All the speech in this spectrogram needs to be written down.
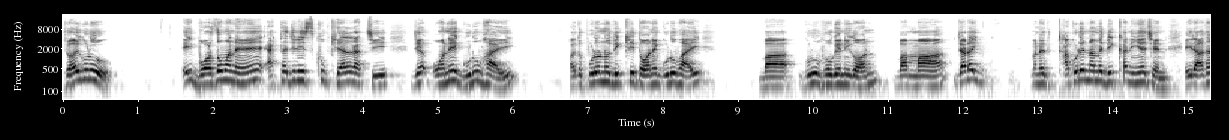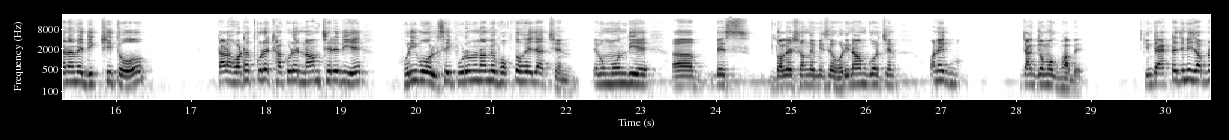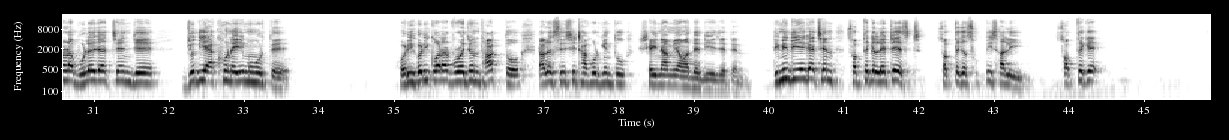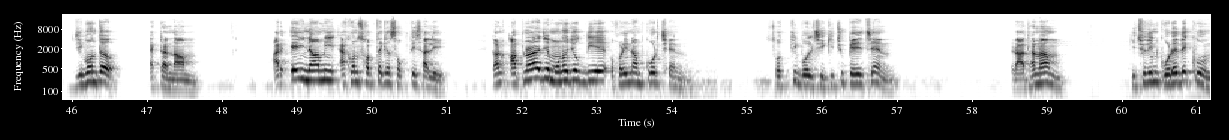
জয়গুরু এই বর্তমানে একটা জিনিস খুব খেয়াল রাখছি যে অনেক গুরু ভাই, হয়তো পুরনো দীক্ষিত অনেক গুরু ভাই বা গুরু ভোগিনীগণ বা মা, যারাই মানে ঠাকুরের নামে দীক্ষা নিয়েছেন, এই রাধা নামে দীক্ষিত, তারা হঠাৎ করে ঠাকুরের নাম ছেড়ে দিয়ে হরিবোল, সেই পুরনো নামে ভক্ত হয়ে যাচ্ছেন এবং মন দিয়ে বেশ দলের সঙ্গে মিশে হরিনাম করছেন, অনেক জাঁকজমকভাবে। কিন্তু একটা জিনিস আপনারা ভুলে যাচ্ছেন যে যদি এখন এই মুহূর্তে হরি হরি করার প্রয়োজন থাকতো, তাহলে শ্রী শ্রী ঠাকুর কিন্তু সেই নামই আমাদের দিয়ে যেতেন। তিনি দিয়ে গেছেন সব থেকে লেটেস্ট সব থেকে শক্তিশালী সব থেকে জীবন্ত একটা নাম। আর এই নামই এখন সব থেকে শক্তিশালী। কারণ আপনারা যে মনোযোগ দিয়ে হরিনাম করছেন, সত্যি বলছি, কিছু পেয়েছেন? রাধা নাম কিছুদিন করে দেখুন।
